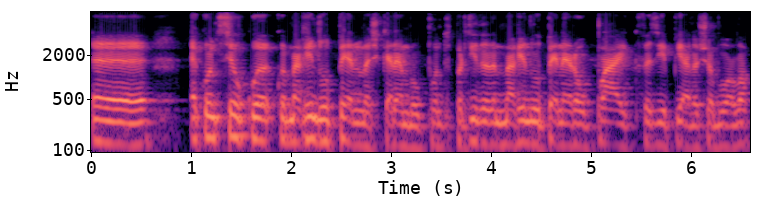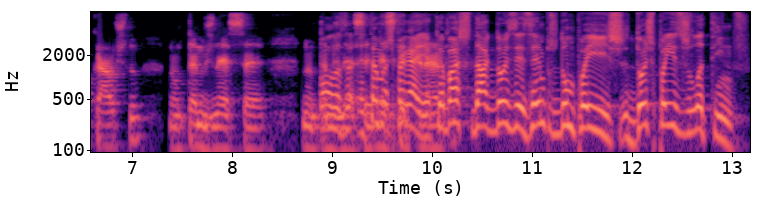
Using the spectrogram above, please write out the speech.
Uh, Aconteceu com a, com a Marine Le Pen, mas caramba, o ponto de partida da Marine Le Pen era o pai que fazia piada sobre o Holocausto. Não estamos nessa. Não estamos nessa então, mas espera aí, acabaste de dar dois exemplos de um país, dois países latinos.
